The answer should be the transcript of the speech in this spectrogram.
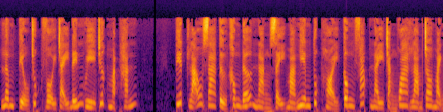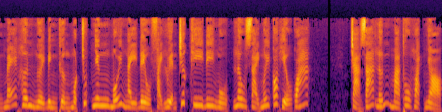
Lâm Tiểu Trúc vội chạy đến quỳ trước mặt hắn. Tiết lão gia tử không đỡ nàng dậy mà nghiêm túc hỏi công pháp này chẳng qua làm cho mạnh mẽ hơn người bình thường một chút nhưng mỗi ngày đều phải luyện trước khi đi ngủ lâu dài mới có hiệu quả. Trả giá lớn mà thu hoạch nhỏ,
